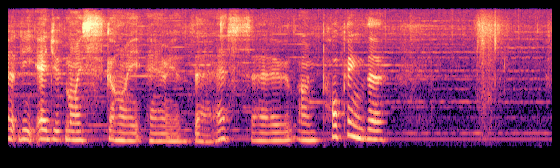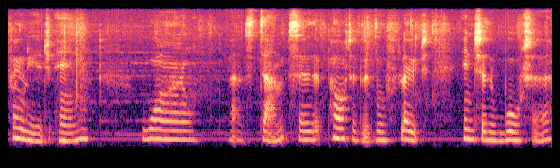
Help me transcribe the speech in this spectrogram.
at the edge of my sky area there, so I'm popping the foliage in while that's damp so that part of it will float into the water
